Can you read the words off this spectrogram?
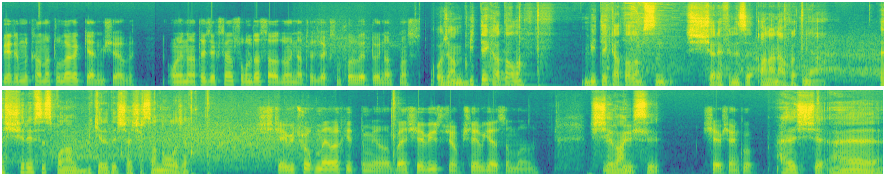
verimli kanat olarak gelmiş abi. Oynatacaksan solda sağda oynatacaksın. Forvet'te oynatmaz. hocam bir tek atalım. Bir tek atalım sizin şerefinize ananı avradım ya. Ya şerefsiz Konami bir kere de şaşırsan ne olacak? Şev'i çok merak ettim ya. Ben Şev'i istiyorum. Şev gelsin bana. Şev 105. hangisi? Şevşenko. He şey he.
